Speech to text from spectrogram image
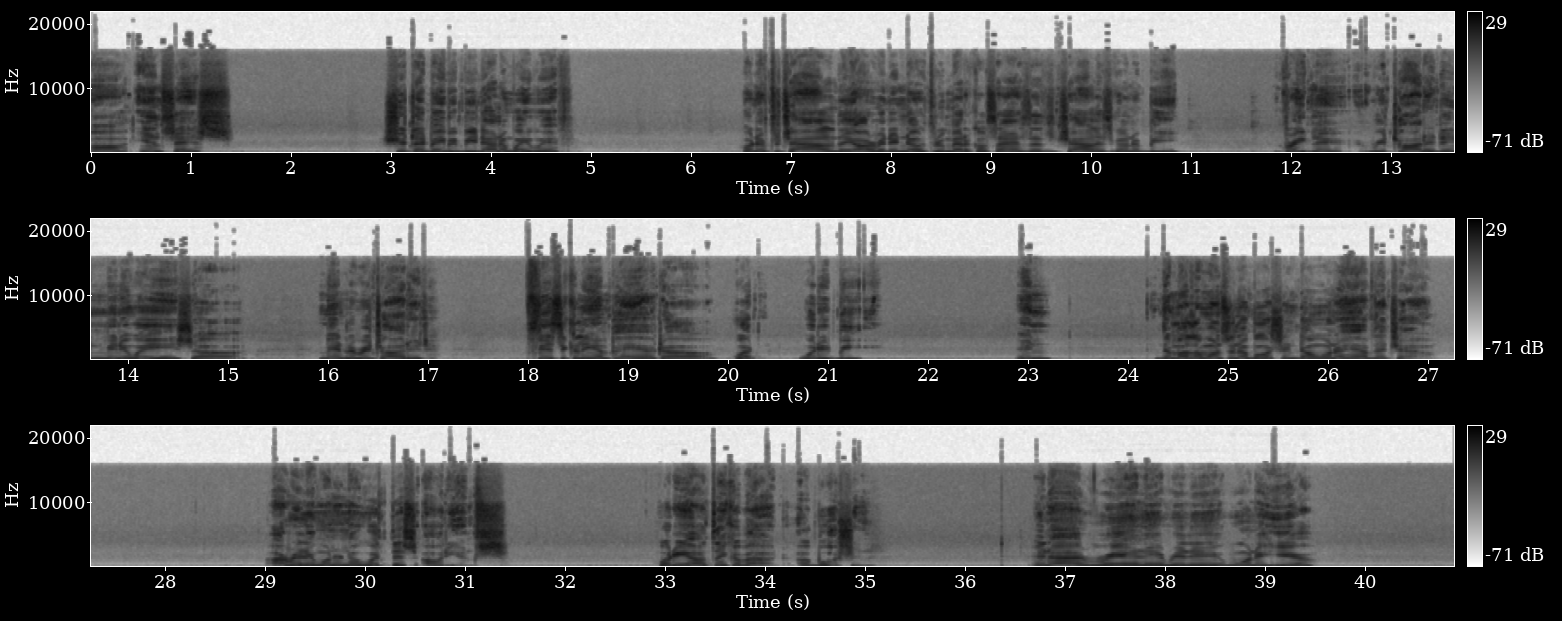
or incest? Should that baby be done away with? What if the child, they already know through medical science that the child is going to be greatly retarded in many ways, uh, mentally retarded, physically impaired? Uh, what would it be? And the mother wants an abortion, don't want to have that child. I really want to know what this audience, what do y'all think about abortion? And I really, really want to hear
